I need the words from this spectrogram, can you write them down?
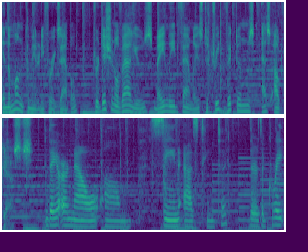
In the Hmong community, for example, traditional values may lead families to treat victims as outcasts. They are now um, seen as tainted. There's a great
